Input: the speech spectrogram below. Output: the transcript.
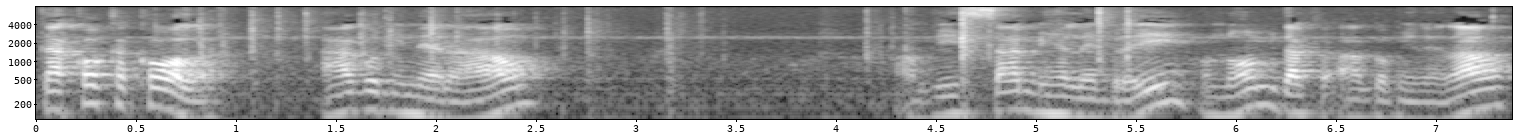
da Coca-Cola? Água mineral. Alguém sabe, me relembra aí o nome da água mineral?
